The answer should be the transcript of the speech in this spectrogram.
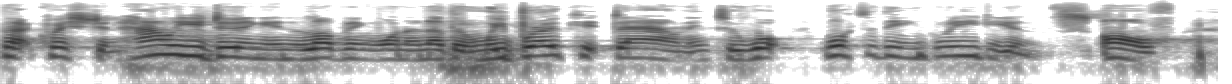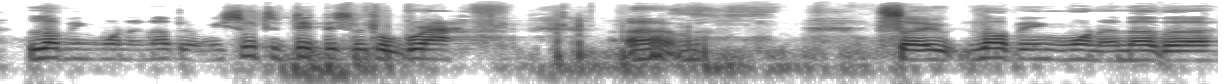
that question: How are you doing in loving one another? And we broke it down into what what are the ingredients of loving one another, and we sort of did this little graph. Um, so loving one another,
